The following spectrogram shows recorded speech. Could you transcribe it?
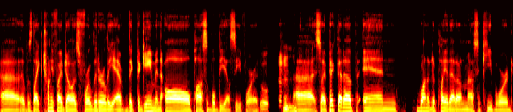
Uh, it was like twenty five dollars for literally ev- like the game and all possible DLC for it. Cool. Mhm. Uh, so I picked that up and wanted to play that on mouse and keyboard,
